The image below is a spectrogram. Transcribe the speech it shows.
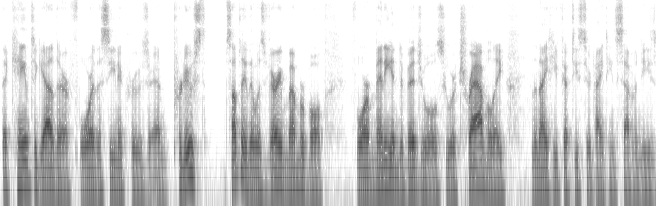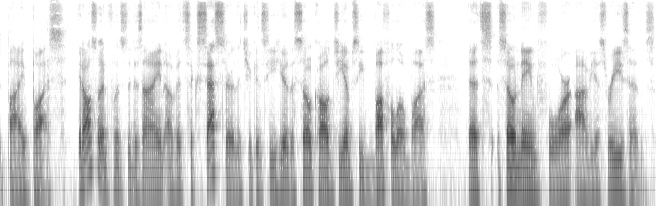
that came together for the Scenicruiser and produced something that was very memorable for many individuals who were traveling in the 1950s through 1970s by bus. It also influenced the design of its successor that you can see here, the so called GMC Buffalo bus, that's so named for obvious reasons.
